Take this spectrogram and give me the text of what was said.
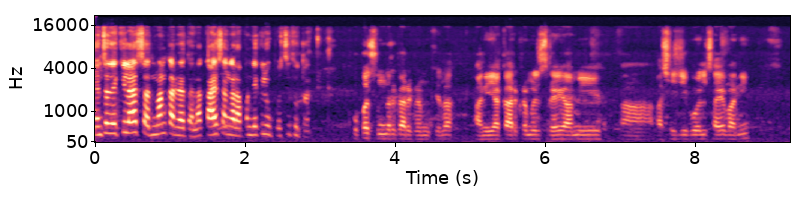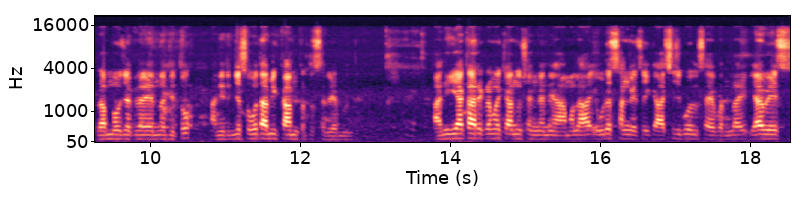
यांचा देखील आज सन्मान करण्यात आला. काय सांगाल? आपण देखील उपस्थित होतात. खूपच सुंदर कार्यक्रम केला आणि या कार्यक्रमाचे श्रेय आम्ही आशिषजी गोयल साहेब आणि रामभाऊ जगदाळे यांना देतो आणि त्यांच्यासोबत आम्ही काम करतो सगळे मिळून आणि या कार्यक्रमाच्या अनुषंगाने आम्हाला एवढंच सांगायचं आहे की आशिष गोयल साहेबांना यावेळेस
